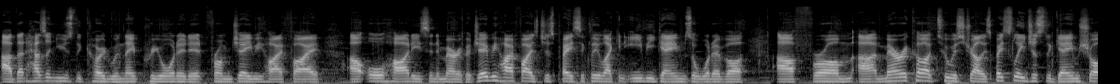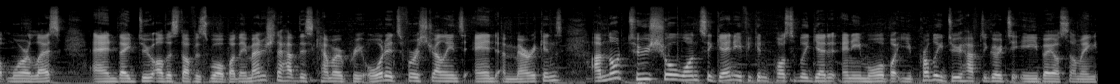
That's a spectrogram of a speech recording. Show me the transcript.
uh, that hasn't used the code when they pre-ordered it from JB Hi-Fi uh, or Hardee's in America. JB Hi-Fi is just basically like an EB Games or whatever uh, from uh, America to Australia. It's basically just a game shop, more or less, and they do other stuff as well. But they managed to have this camo pre-ordered. For Australians and Americans. I'm not too sure, once again, if you can possibly get it anymore, but you probably do have to go to eBay or something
